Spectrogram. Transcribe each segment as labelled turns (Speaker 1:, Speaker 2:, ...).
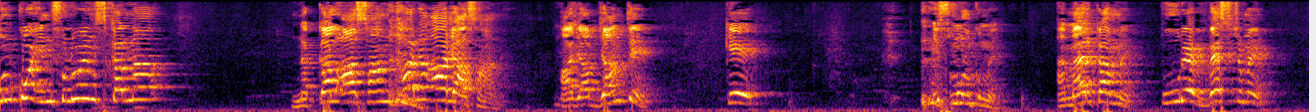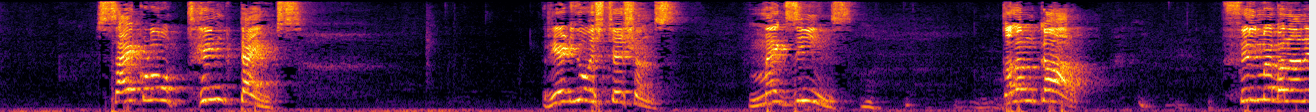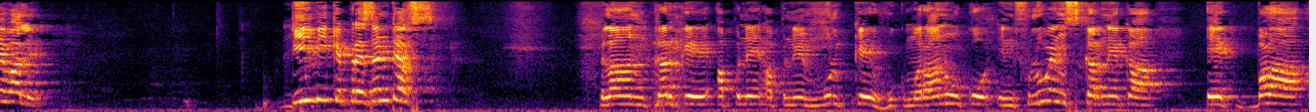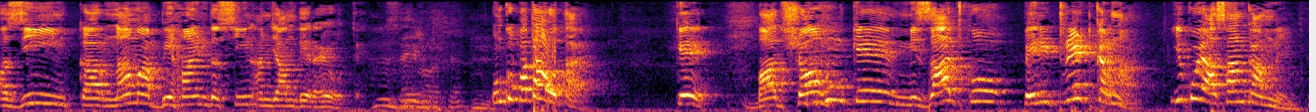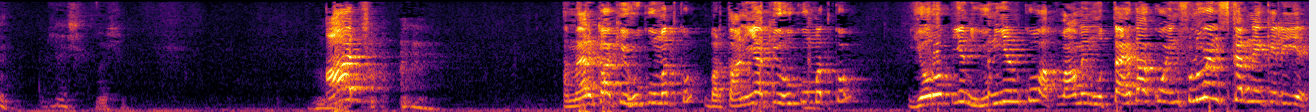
Speaker 1: ان کو انفلوئنس کرنا نہ کل آسان تھا نہ آج آسان ہے آج آپ جانتے ہیں کہ اس ملک میں امریکہ میں پورے ویسٹ میں سینکڑوں think tanks radio stations magazines کلمکار فلمیں بنانے والے ٹی وی کے پریزنٹرز پلان کر کے اپنے اپنے ملک کے حکمرانوں کو انفلوئنس کرنے کا ایک بڑا عظیم کارنامہ بیہائنڈ دا سین انجام دے رہے ہوتے ہیں ہاں، ہاں۔ ان کو پتا ہوتا ہے کہ بادشاہوں کے مزاج کو پینیٹریٹ کرنا یہ کوئی آسان کام نہیں آج امریکہ کی حکومت کو برطانیہ کی حکومت کو یورپین یونین کو اقوام متحدہ کو انفلوئنس کرنے کے لیے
